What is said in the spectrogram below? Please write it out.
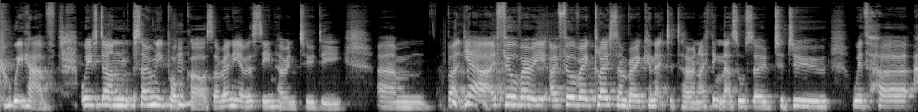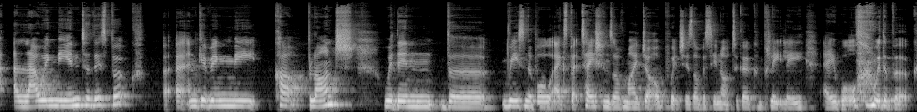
we have. We've done so many podcasts. I've only ever seen her in two D, um, but yeah, I feel very, I feel very close and very connected to her, and I think that's also to do with her allowing me into this book uh, and giving me carte blanche within the reasonable expectations of my job, which is obviously not to go completely AWOL with a book.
